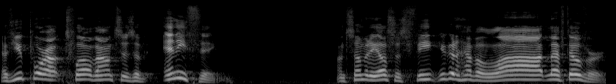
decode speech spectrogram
If you pour out 12 ounces of anything on somebody else's feet, you're going to have a lot left over.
